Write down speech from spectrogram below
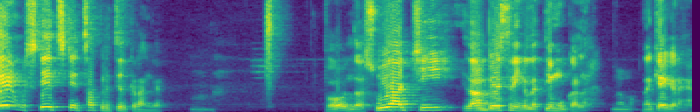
ஏன் ஸ்டேட் ஸ்டேட்ஸாக பிரிச்சிருக்கிறாங்க? இப்போ இந்த சுயாட்சி இதெல்லாம் பேசுறீங்கல்ல திமுகல. ஆமா. நான் கேட்குறேன்.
